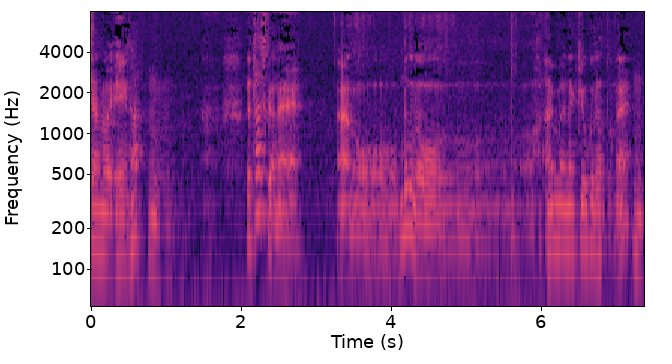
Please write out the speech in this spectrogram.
写の映画。うん。で確かねあの僕の曖昧な記憶だとね、うん。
